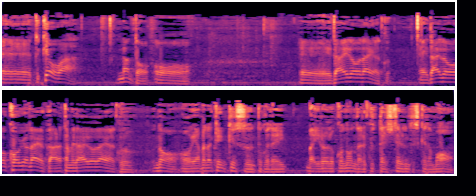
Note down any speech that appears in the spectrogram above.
えっ、と今日はなんとお、えー大道大学、えー大道工業大学改め大道大学の山田研究室のところでまあいろいろこう飲んだり食ったりしてるんですけども、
